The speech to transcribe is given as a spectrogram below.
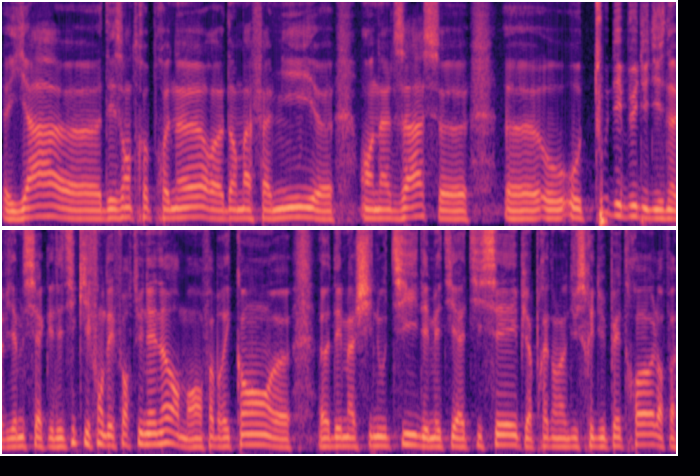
Il y a euh, des entrepreneurs euh, dans ma famille euh, en Alsace au, tout début du 19e siècle. Des types qui font des fortunes énormes en fabriquant des machines-outils, des métiers à tisser, puis après dans l'industrie du pétrole. Enfin,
